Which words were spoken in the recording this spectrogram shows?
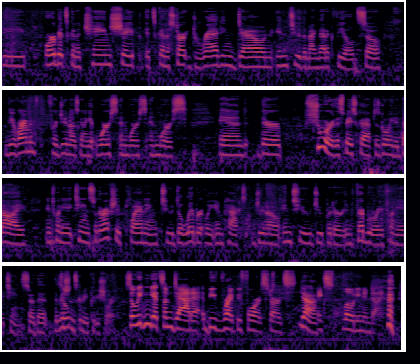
the orbit's going to change shape. It's going to start dragging down into the magnetic field. So the environment for Juno is going to get worse and worse and worse. And they're sure the spacecraft is going to die in 2018. So they're actually planning to deliberately impact Juno into Jupiter in February of 2018. So the, the mission's going to be pretty short. So we can get some data be right before it starts Yeah. exploding and dying.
